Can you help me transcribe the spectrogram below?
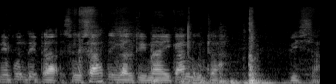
Ini pun tidak susah tinggal dinaikkan udah bisa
